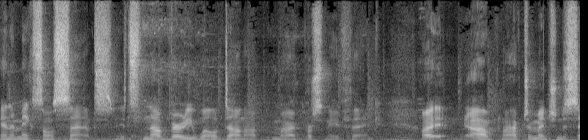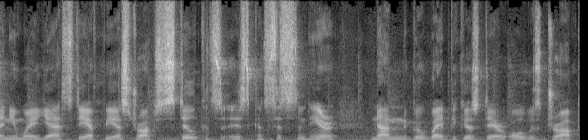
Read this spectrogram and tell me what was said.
And it makes no sense. It's not very well done, I, I personally think. I, uh, I have to mention this anyway. Yes, the FPS drop still cons is consistent here, not in a good way because they are always drop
